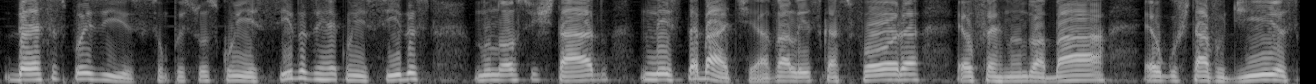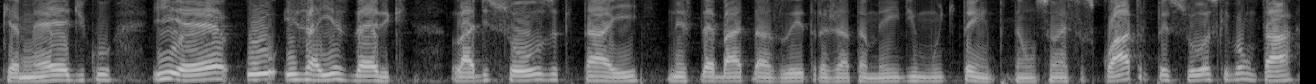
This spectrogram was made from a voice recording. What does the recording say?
dessas poesias, que são pessoas conhecidas e reconhecidas no nosso estado nesse debate. É a Valesca Casfora, é o Fernando Abá, é o Gustavo Dias, que é médico, e é o Isaías Derek, lá de Souza, que está aí nesse debate das letras já também de muito tempo. Então são essas quatro pessoas que vão estar tá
